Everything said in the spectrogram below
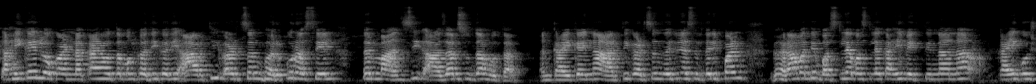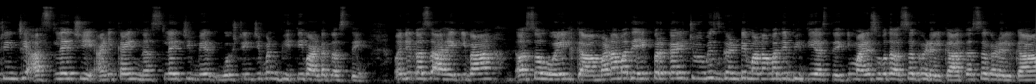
काही काही लोकांना काय होतं मग कधी कधी आर्थिक अडचण भरपूर असेल तर मानसिक आजार सुद्धा होतात. आणि काही काहींना आर्थिक अडचण जरी नसेल तरी पण घरामध्ये बसल्या बसल्या काही व्यक्तींना ना काही गोष्टींची असल्याची आणि काही नसल्याची गोष्टींची पण भीती वाटत असते. म्हणजे कसं आहे की बा असं होईल का? मनामध्ये एक प्रकारे चोवीस घंटे मनामध्ये भीती असते की माझ्यासोबत असं घडेल का तसं घडेल का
